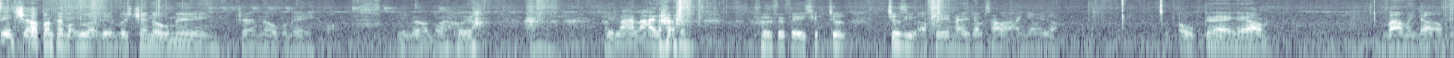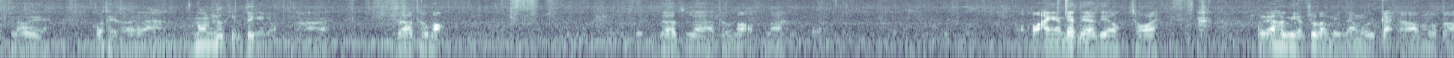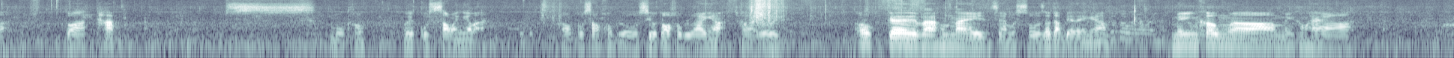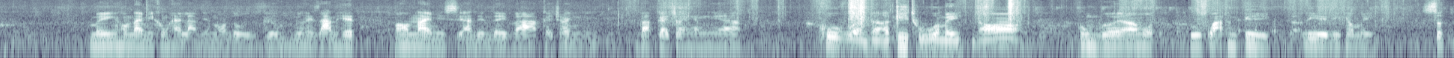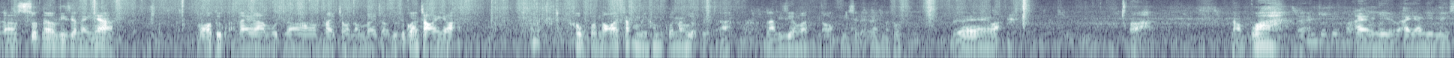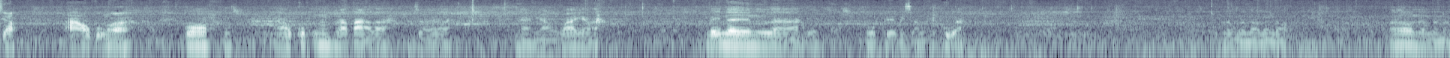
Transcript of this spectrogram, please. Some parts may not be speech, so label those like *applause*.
Xin chào toàn thể mọi người đến với channel của mình. Channel của mình. Mình bây giờ nói hơi *laughs* Hơi lái lái *laughs* Hơi phê phê, chứ chưa Chưa gì mà phê này, làm sao à anh em bây giờ Ok, anh em. Và mình đang ở một nơi Có thể nói là Non nước hữu tình anh em ạ. Rất là thơ mộng. Rất là thơ mộng. Ô, anh em biết đây là gì không? Trời ơi. *laughs* Có lẽ hơi nguy hiểm chút và mình đang ngồi cạnh uh, một uh, tòa tháp một không? Một cái cột sóng anh em ạ. Không cột sóng khổng lồ siêu to khổng lồ anh ạ. Trời ơi. Ok và hôm nay sẽ một số rất đặc biệt anh em. Mình không uh, mình không hề uh, mình hôm nay mình không hề làm những món đồ nướng nướng hay rán gì hết. Mà hôm nay mình sẽ đến đây và kể cho anh và kể cho anh em nghe khu vườn uh, kỳ thú của mình. Nó cùng với uh, một thú quả thần kỳ. Đã đi đi theo mình. Suốt à, uh, suốt uh, video này nhá. Đó tứ quả này là một uh, vai trò đóng vai trò rất quan trọng anh em ạ. Không có nó chắc mình không có năng lượng để uh, làm video mất đó mình sẽ để đây mà thôi. Để đây em ạ. À, nóng quá. Đây anh em nhìn anh em nhìn mình xem. Áo cũng ờ, uh, co áo cũng là tả ra. Giờ nhà nghèo quá anh em ạ. Vậy nên là ok mình sẽ làm cũ ạ no no no no no. Oh no no no.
